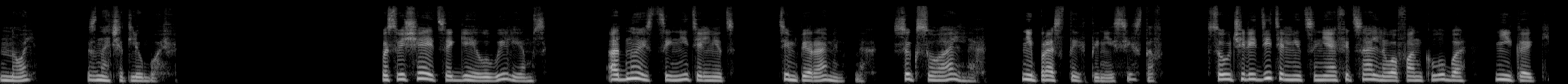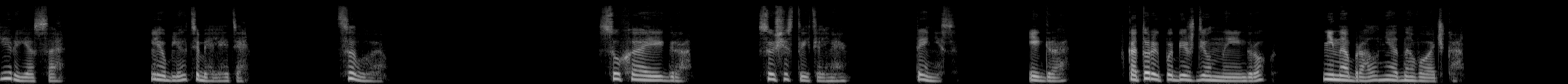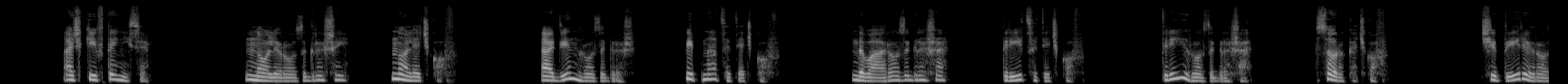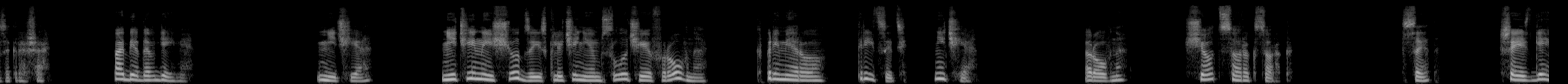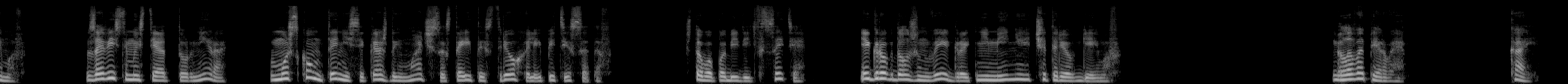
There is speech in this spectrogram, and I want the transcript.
Ноль — значит любовь. Посвящается Гейл Уильямс, одной из ценительниц темпераментных, сексуальных, непростых теннисистов, соучредительницы неофициального фан-клуба Ника Кирьяса. Люблю тебя, леди. Целую. Сухая игра. Существительное. Теннис. Игра, в которой побежденный игрок не набрал ни одного очка. Очки в теннисе. Ноль розыгрышей, ноль очков. Один розыгрыш — 15 очков. Два розыгрыша — 30 очков. Три розыгрыша — 40 очков. Четыре розыгрыша — победа в гейме. Ничья. Ничейный счет за исключением случаев ровно, к примеру, 30, ничья. Ровно. Счет 40-40. Сет. 6 геймов. В зависимости от турнира, в мужском теннисе каждый матч состоит из трех или пяти сетов. Чтобы победить в сете, игрок должен выиграть не менее четырех геймов. Глава первая. Кай.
